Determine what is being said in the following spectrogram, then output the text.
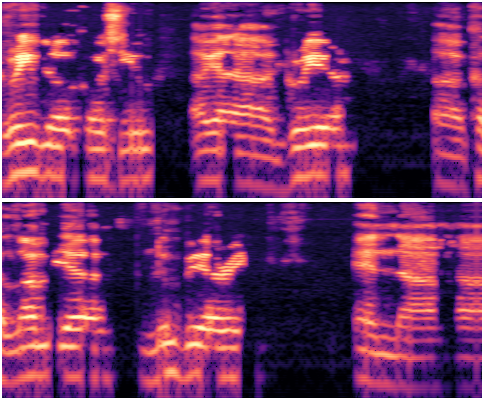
Greenville, of course. You, I got uh, Greer, uh, Columbia, Newberry, and uh, uh,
